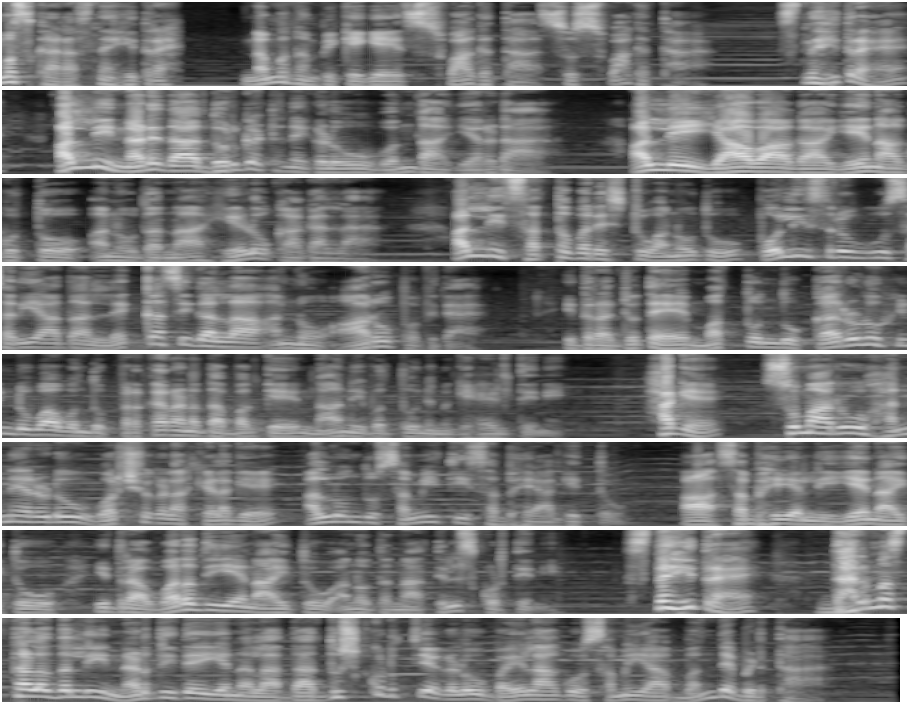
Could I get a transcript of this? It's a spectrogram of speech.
ನಮಸ್ಕಾರ ಸ್ನೇಹಿತರೆ, ನಮ್ಮ ನಂಬಿಕೆಗೆ ಸ್ವಾಗತ, ಸುಸ್ವಾಗತ. ಸ್ನೇಹಿತರೆ, ಅಲ್ಲಿ ನಡೆದ ದುರ್ಘಟನೆಗಳು ಒಂದ ಎರಡ. ಅಲ್ಲಿ ಯಾವಾಗ ಏನಾಗುತ್ತೋ ಅನ್ನೋದನ್ನ ಹೇಳೋಕ್ಕಾಗಲ್ಲ ಅಲ್ಲಿ ಸತ್ತವರೆಷ್ಟು ಅನ್ನೋದು ಪೊಲೀಸರಿಗೂ ಸರಿಯಾದ ಲೆಕ್ಕ ಸಿಗಲ್ಲ ಅನ್ನೋ ಆರೋಪವಿದೆ. ಇದರ ಜೊತೆ ಮತ್ತೊಂದು ಕರುಳು ಹಿಂಡುವ ಒಂದು ಪ್ರಕರಣದ ಬಗ್ಗೆ ನಾನಿವತ್ತು ನಿಮಗೆ ಹೇಳ್ತೀನಿ. ಹಾಗೆ ಸುಮಾರು ಹನ್ನೆರಡು ವರ್ಷಗಳ ಕೆಳಗೆ ಅಲ್ಲೊಂದು ಸಮಿತಿ ಸಭೆ ಆಗಿತ್ತು ಆ ಸಭೆಯಲ್ಲಿ ಏನಾಯ್ತು, ಇದರ ವರದಿ ಏನಾಯ್ತು ಅನ್ನೋದನ್ನ ತಿಳಿಸ್ಕೊಡ್ತೀನಿ. ಸ್ನೇಹಿತರೆ, ಧರ್ಮಸ್ಥಳದಲ್ಲಿ ನಡೆದಿದೆ ಎನ್ನಲಾದ ದುಷ್ಕೃತ್ಯಗಳು ಬಯಲಾಗೋ ಸಮಯ ಬಂದೇ ಬಿಡ್ತಾ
